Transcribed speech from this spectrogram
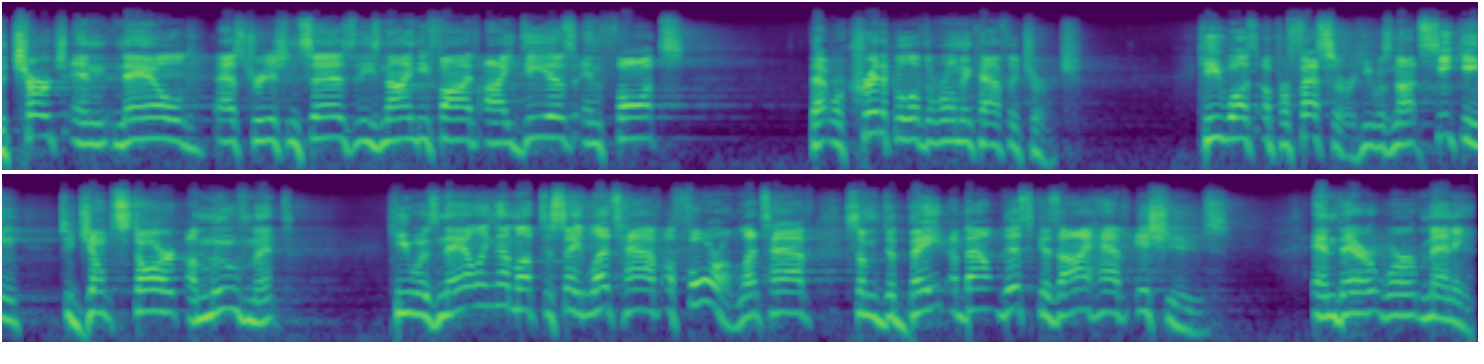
the church and nailed, as tradition says, these 95 ideas and thoughts that were critical of the Roman Catholic Church. He was a professor. He was not seeking to jumpstart a movement. He was nailing them up to say, let's have a forum, let's have some debate about this because I have issues. And there were many.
